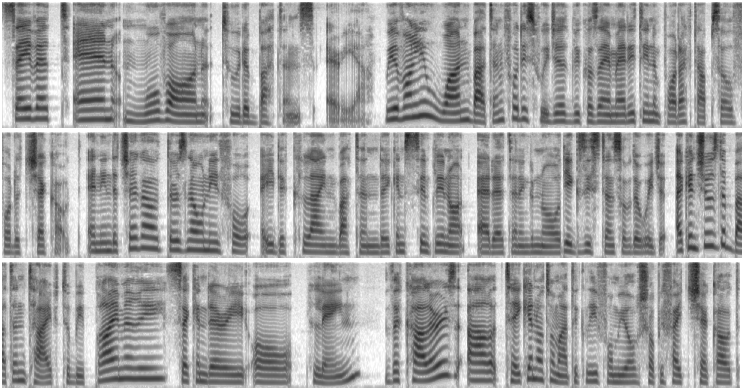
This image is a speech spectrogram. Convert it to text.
save it, and move on to the buttons area. We have only one button for this widget because I am editing a product upsell for the checkout. And in the checkout, there's no need for a decline button. They can simply not edit and ignore the existence of the widget. I can choose the button type to be primary, secondary, or plain. The colors are taken automatically from your Shopify checkout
